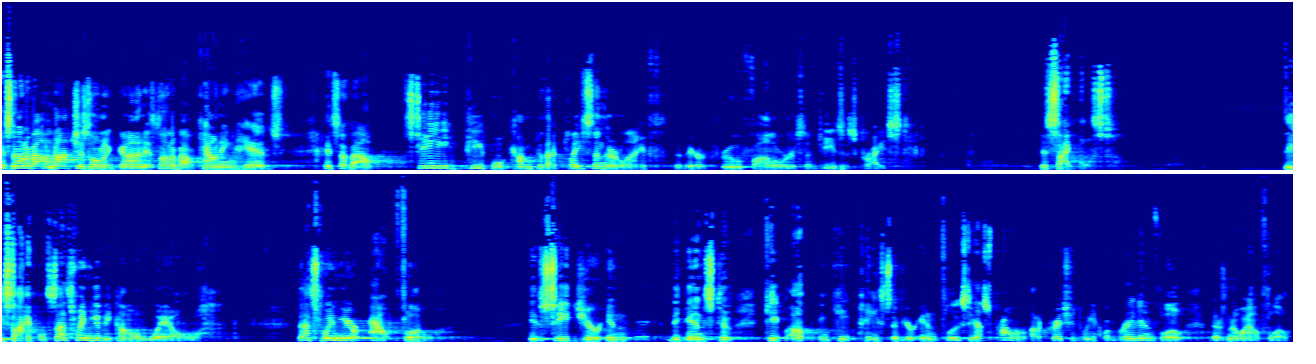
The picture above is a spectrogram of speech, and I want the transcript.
It's not about notches on a gun. It's not about counting heads. It's about seeing people come to that place in their life that they are true followers of Jesus Christ. Disciples. Disciples. That's when you become a well. That's when your outflow exceeds your in, begins to keep up and keep pace of your inflow. See, that's the problem with a lot of Christians. We have a great inflow, there's no outflow.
